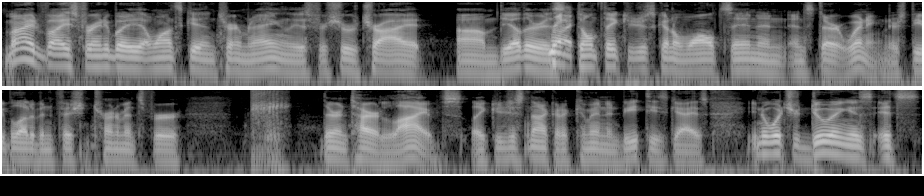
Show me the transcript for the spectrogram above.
My advice for anybody that wants to get in tournament angling is for sure try it. Um, the other is Right. don't think you're just going to waltz in and, and start winning. There's people that have been fishing tournaments for their entire lives. Like you're just not going to come in and beat these guys. You know what you're doing is it's.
